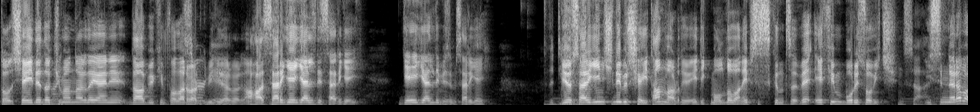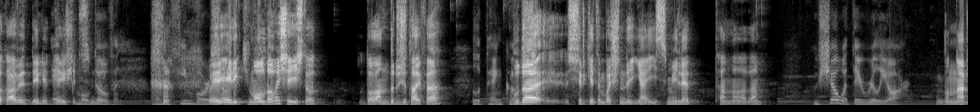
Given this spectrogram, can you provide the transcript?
Do- şeyde dokümanlarda yani daha büyük infolar vardı, bilgiler vardı. Aha Sergey geldi Sergey. Gay geldi bizim Sergey. Diyor Sergey'in içinde bir şeytan var diyor. Edik Moldovan hepsi sıkıntı ve Efim Borisovich. inside. İsimlere bak abi deli değişik isimler. Edik Moldovan şey işte o dolandırıcı tayfa. Bu da e, şirketin başında yani ismiyle tanınan adam. Bunlar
